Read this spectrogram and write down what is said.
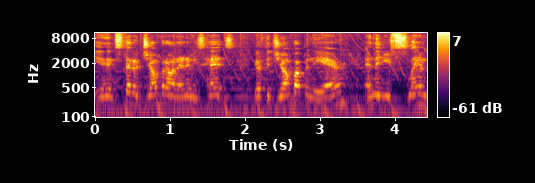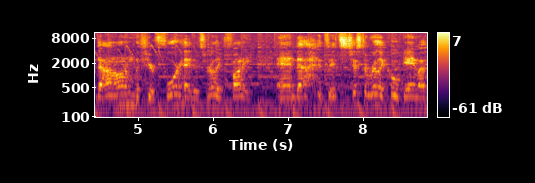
instead of jumping on enemies' heads, you have to jump up in the air and then you slam down on them with your forehead. It's really funny. And uh, it's, it's, just a really cool game. i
